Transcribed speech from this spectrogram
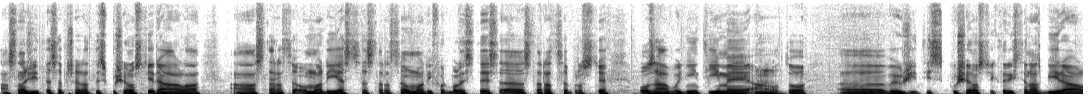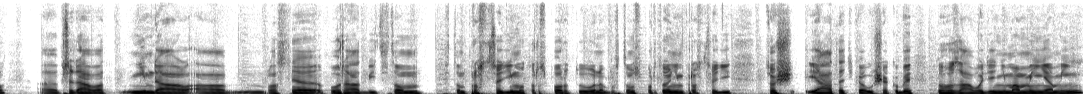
a snažíte se předat ty zkušenosti dál a, a starat se o mladý jezdce, starat se o mladý fotbalisty, starat se prostě o závodní týmy a hmm. o to využít ty zkušenosti, které jste nazbíral, předávat ním dál a vlastně pořád být v tom, v tom prostředí motorsportu nebo v tom sportovním prostředí, což já teďka už jakoby toho závodění mám míň a míň,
